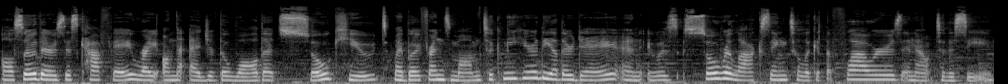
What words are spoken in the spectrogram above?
Also, there's this cafe right on the edge of the wall that's so cute. My boyfriend's mom took me here the other day and it was so relaxing to look at the flowers and out to the sea.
